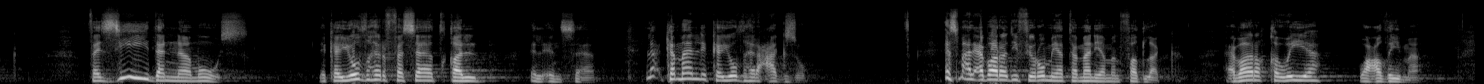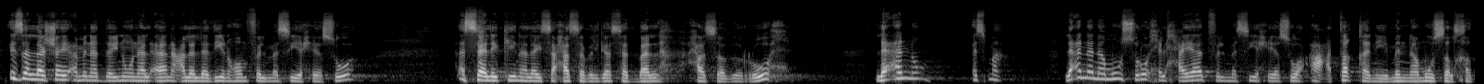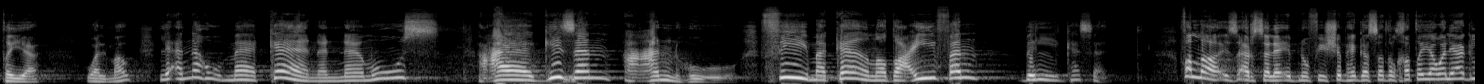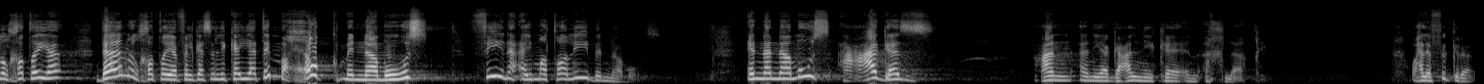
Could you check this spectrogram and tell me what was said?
فزيد الناموس لكي يظهر فساد قلب الإنسان. لا كمان لكي يظهر عجزه. اسمع العبارة دي في رومية 8 من فضلك. عبارة قوية وعظيمة. إذا لا شيء من الدينونة الآن على الذين هم في المسيح يسوع. السالكين ليس حسب الجسد بل حسب الروح. لأنه اسمع لأن ناموس روح الحياة في المسيح يسوع أعتقني من ناموس الخطية والموت لأنه ما كان الناموس عاجزا عنه فيما كان ضعيفا بالجسد. فالله إذ أرسل ابنه في شبه جسد الخطية ولأجل الخطية دان الخطية في الجسد لكي يتم حكم الناموس فينا أي مطالب الناموس. إن الناموس عجز عن أن يجعلني كائن أخلاقي. وعلى فكرة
